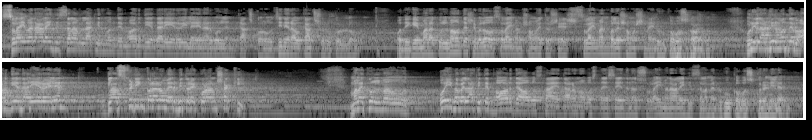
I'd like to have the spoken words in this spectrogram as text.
সুলাইমান আলাইহিসসালাম লাঠির মধ্যে ভর দিয়ে দাঁড়িয়ে রইলেন আর বললেন, কাজ করো। চীনেরাও কাজ শুরু করল। ওদিকে মালাকুল মাউদ এসে বলো সুলাইমান, সময় তো শেষ। সুলাইমান বলে, সমস্যা নাই, রুহ কবজ করে। উনি লাঠির মধ্যে ভর দিয়ে দাঁড়িয়ে রইলেন। গ্লাস ফিটিং করা রুমের ভিতরে কোরআন সাক্ষী। মালাকুল মাউদ ওইভাবে লাঠিতে ভর দেওয়া অবস্থায় দাঁড়ানো অবস্থায় সৈয়দনা সুলাইমান আলাইহিস সালামের রুহু কবজ করে নিলেন।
